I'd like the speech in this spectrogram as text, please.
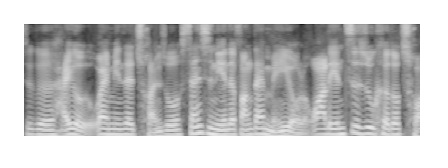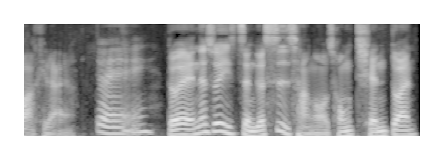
这个还有外面在传说三十年的房贷没有了，哇，连自住客都唰起来了。对对，那所以整个市场哦，从前端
